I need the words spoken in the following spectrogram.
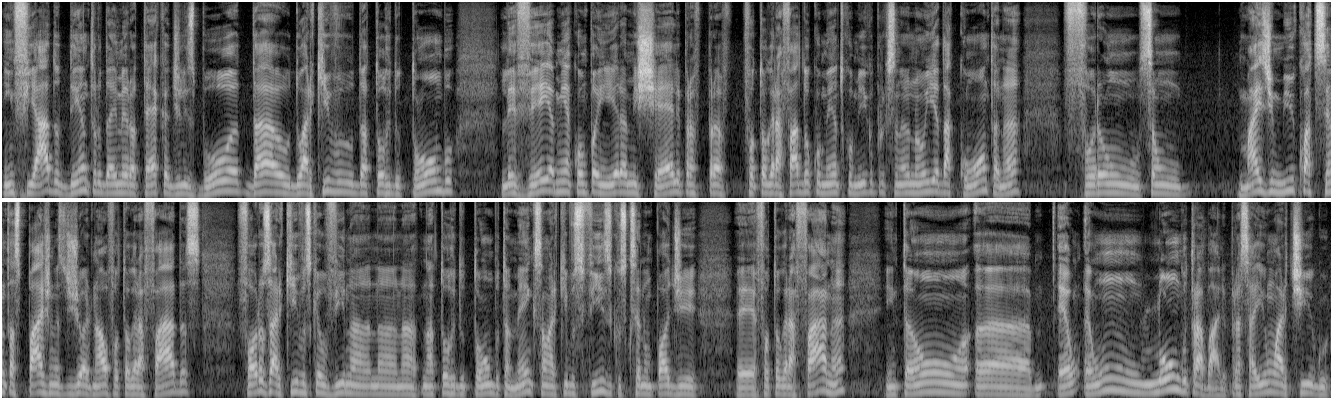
enfiado dentro da hemeroteca de Lisboa, da, do arquivo da Torre do Tombo. Levei a minha companheira Michele para fotografar documento comigo, porque senão eu não ia dar conta, né? Foram. São mais de 1.400 páginas de jornal fotografadas, fora os arquivos que eu vi na, na, na, na Torre do Tombo também, que são arquivos físicos que você não pode é, fotografar, né? Então, uh, é, é um longo trabalho. Para sair um artigo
